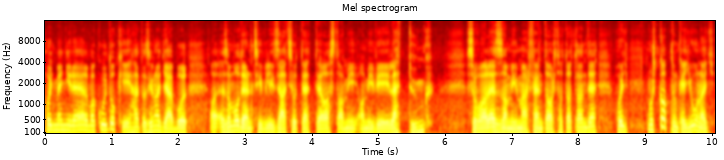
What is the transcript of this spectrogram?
hogy mennyire elvakult, oké, okay, hát azért nagyjából ez a modern civilizáció tette azt, ami, amivé lettünk, szóval ez az, ami már fenntarthatatlan, de hogy most kaptunk egy jó nagy,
